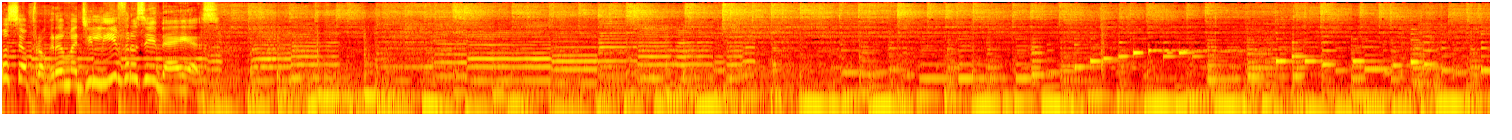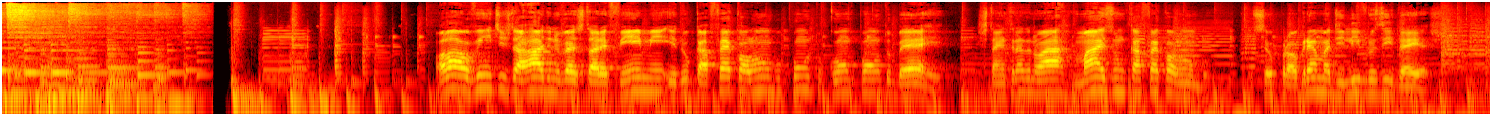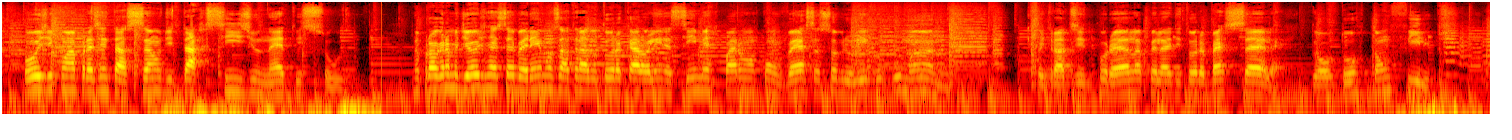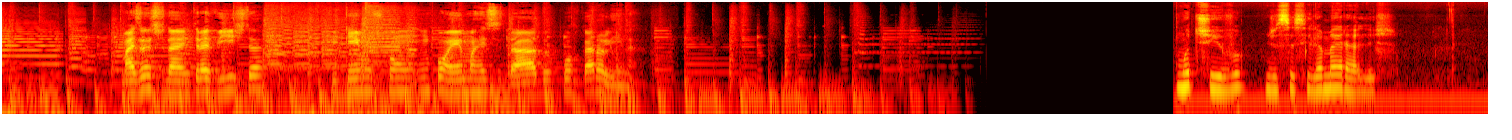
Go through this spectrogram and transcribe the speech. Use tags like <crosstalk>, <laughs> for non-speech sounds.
o seu programa de livros e ideias. Olá, ouvintes da Rádio Universitária FM e do cafécolombo.com.br. Está entrando no ar mais um Café Colombo, o seu programa de livros e ideias. Hoje com a apresentação de Tarcísio Neto e Souza. No programa de hoje receberemos a tradutora Carolina Simmer para uma conversa sobre o livro Humanos, que foi traduzido por ela pela editora Bestseller, do autor Tom Phillips. Mas antes da entrevista, Fiquemos com um poema recitado por Carolina. Motivo de Cecília Meirelles.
